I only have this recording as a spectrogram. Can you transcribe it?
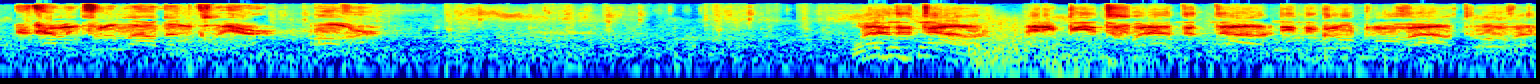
You're coming through loud and clear. Over. We're at the tower. I repeat, we're at the tower. Did the group move out? Over.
